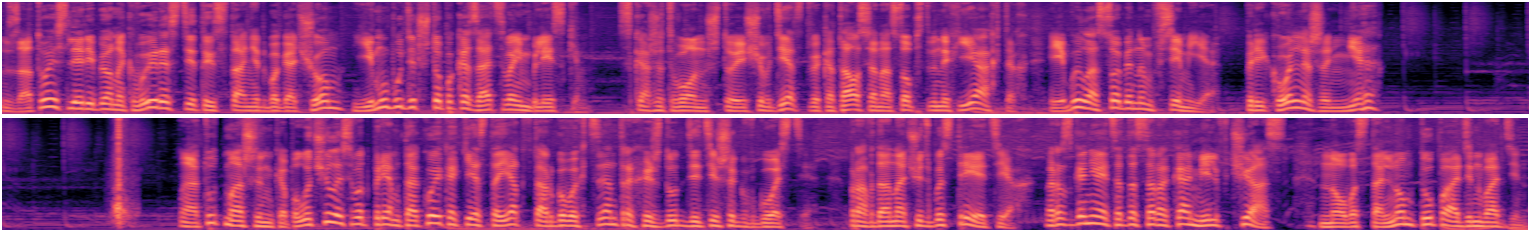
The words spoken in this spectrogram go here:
Зато если ребенок вырастет и станет богачом, ему будет что показать своим близким. Скажет вон, что еще в детстве катался на собственных яхтах и был особенным в семье. Прикольно же, не? А тут машинка получилась вот прям такой, какие стоят в торговых центрах и ждут детишек в гости. Правда, она чуть быстрее тех, разгоняется до 40 миль в час, но в остальном тупо один в один.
